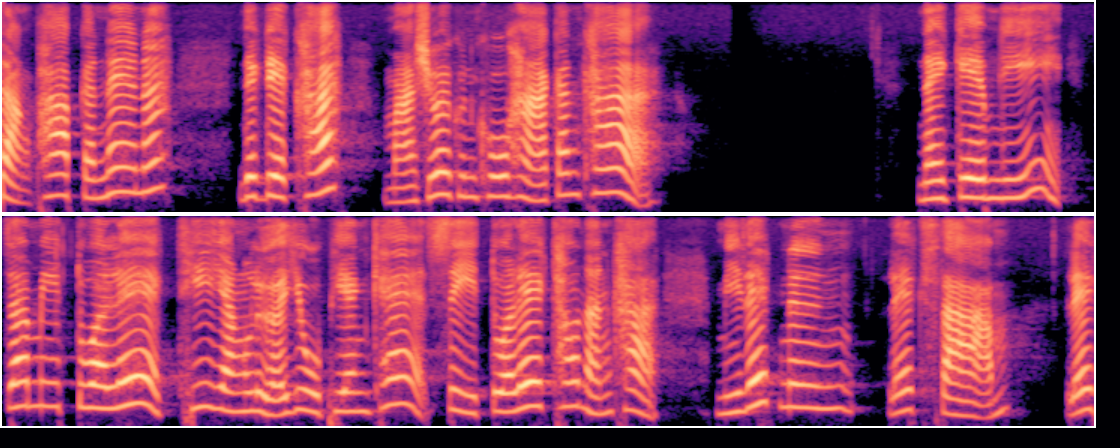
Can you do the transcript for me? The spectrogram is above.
หลังภาพกันแน่นะ เด็กๆ คะ มาช่วยคุณครูหากันค่ะ ในเกมนี้ จะมีตัวเลขที่ยังเหลืออยู่เพียงแค่ 4 ตัวเลขเท่านั้นค่ะ มีเลข 1 เลข 3 เลข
